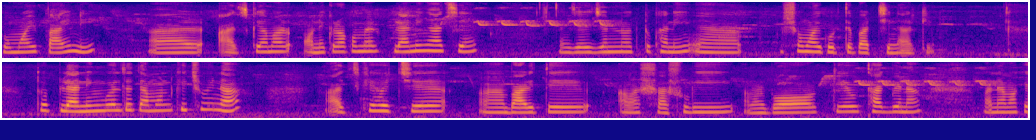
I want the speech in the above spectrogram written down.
সময় পাইনি, আর আজকে আমার অনেক রকমের প্ল্যানিং আছে, যেই জন্য একটুখানি সময় করতে পারছি না আর কি। তো প্ল্যানিং বলতে তেমন কিছুই না। আজকে হচ্ছে বাড়িতে আমার শাশুড়ি, আমার বর কেউ থাকবে না। মানে আমাকে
